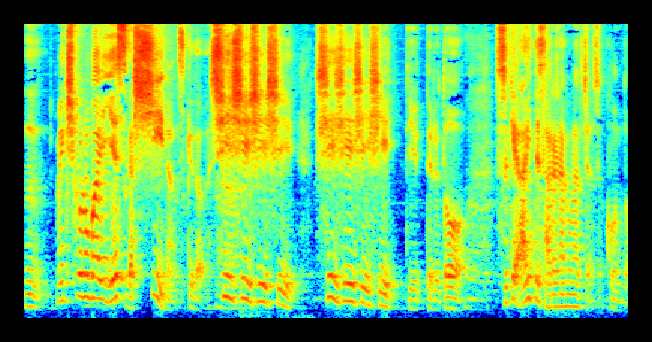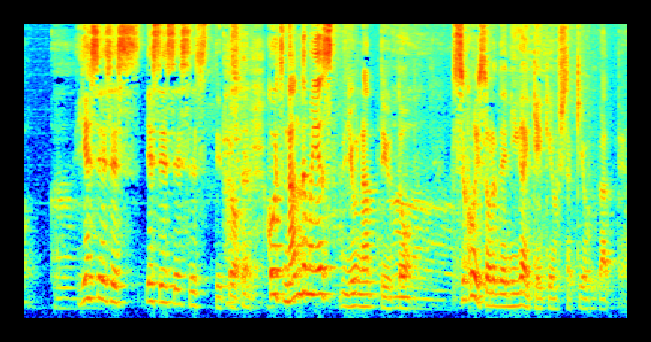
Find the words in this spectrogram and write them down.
うん。メキシコの場合イエスが C なんですけど CCCCCCCCC って言ってるとすげえ相手されなくなっちゃうんですよ今度。うん。イエスイエスイエスイエスイエスイエスって言うとこいつ何でもイエスって言うなって言うとあすごいそれで苦い経験をした記憶があって。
